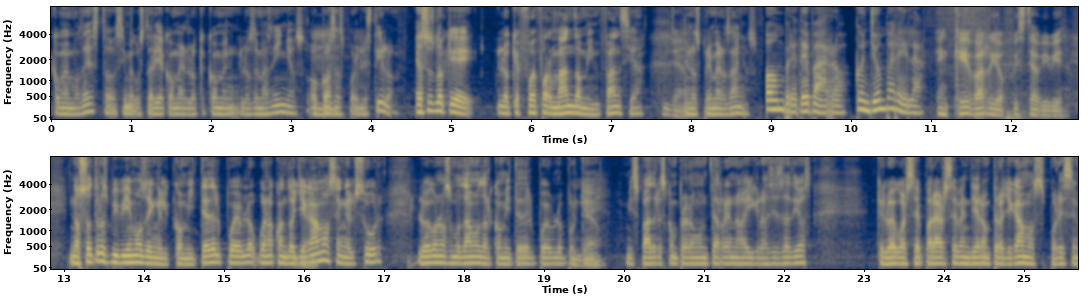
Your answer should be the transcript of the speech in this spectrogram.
comemos esto? Si me gustaría comer lo que comen los demás niños o Mm, cosas por el estilo. Eso es lo que, lo que fue formando mi infancia en los primeros años. Hombre de barro, con John Varela. ¿En qué barrio fuiste a vivir? Nosotros vivimos en el comité del pueblo. Bueno, cuando llegamos en el sur, luego nos mudamos al comité del pueblo porque mis padres compraron un terreno ahí, gracias a Dios, que luego al separarse vendieron, pero llegamos por, ese,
